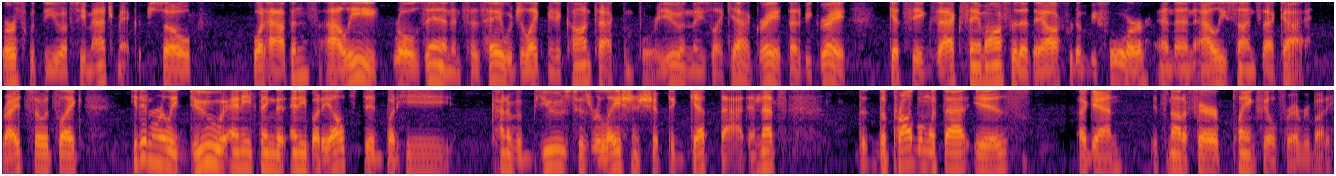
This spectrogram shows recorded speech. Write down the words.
earth with the UFC matchmakers. So what happens? Ali rolls in and says, "Hey, would you like me to contact them for you?" And he's like, "Yeah, great, that'd be great." gets the exact same offer that they offered him before, and then Ali signs that guy, right? So it's like he didn't really do anything that anybody else did, but he kind of abused his relationship to get that. And that's the, the problem with that is, again, it's not a fair playing field for everybody.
